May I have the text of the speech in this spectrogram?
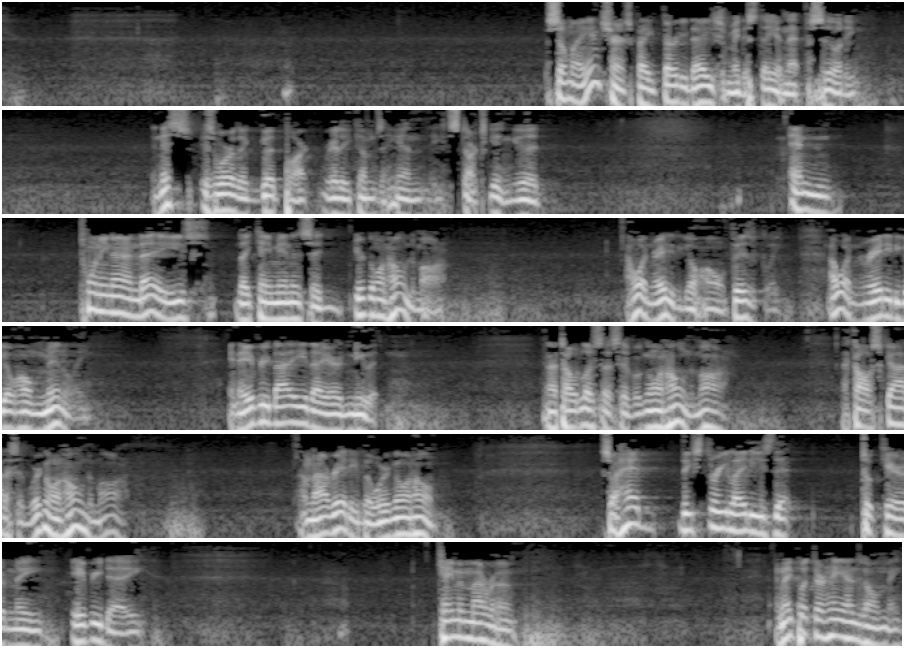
So my insurance paid 30 days for me to stay in that facility. And this is where the good part really comes in. It starts getting good. And 29 days, they came in and said, You're going home tomorrow. I wasn't ready to go home physically, I wasn't ready to go home mentally. And everybody there knew it. And I told Lisa, I said, We're going home tomorrow. I called Scott, I said, We're going home tomorrow. I'm not ready, but we're going home. So I had these three ladies that took care of me every day came in my room and they put their hands on me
